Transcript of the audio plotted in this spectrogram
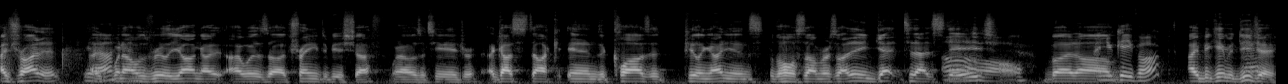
I tried it. I- Yeah? when I was really young, I, I was uh, training to be a chef when I was a teenager. I got stuck in the closet peeling onions for the whole summer, so I didn't get to that stage. Oh. But um, And you gave up? I became a DJ.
